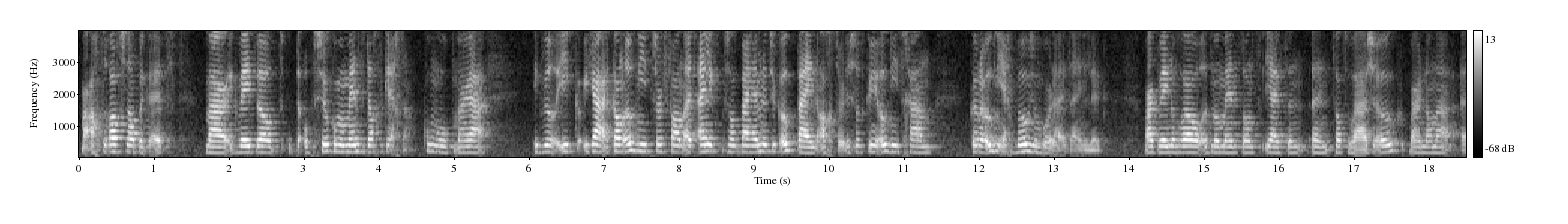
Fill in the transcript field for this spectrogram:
Maar achteraf snap ik het. Maar ik weet wel, op zulke momenten dacht ik echt, nou, kom op. Maar ja, ik, wil, ik, ja, ik kan ook niet soort van... Uiteindelijk zat bij hem natuurlijk ook pijn achter. Dus dat kun je ook niet gaan... kan er ook niet echt boos om worden uiteindelijk. Maar ik weet nog wel het moment, want jij hebt een, een tatoeage ook waar Nana, uh,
